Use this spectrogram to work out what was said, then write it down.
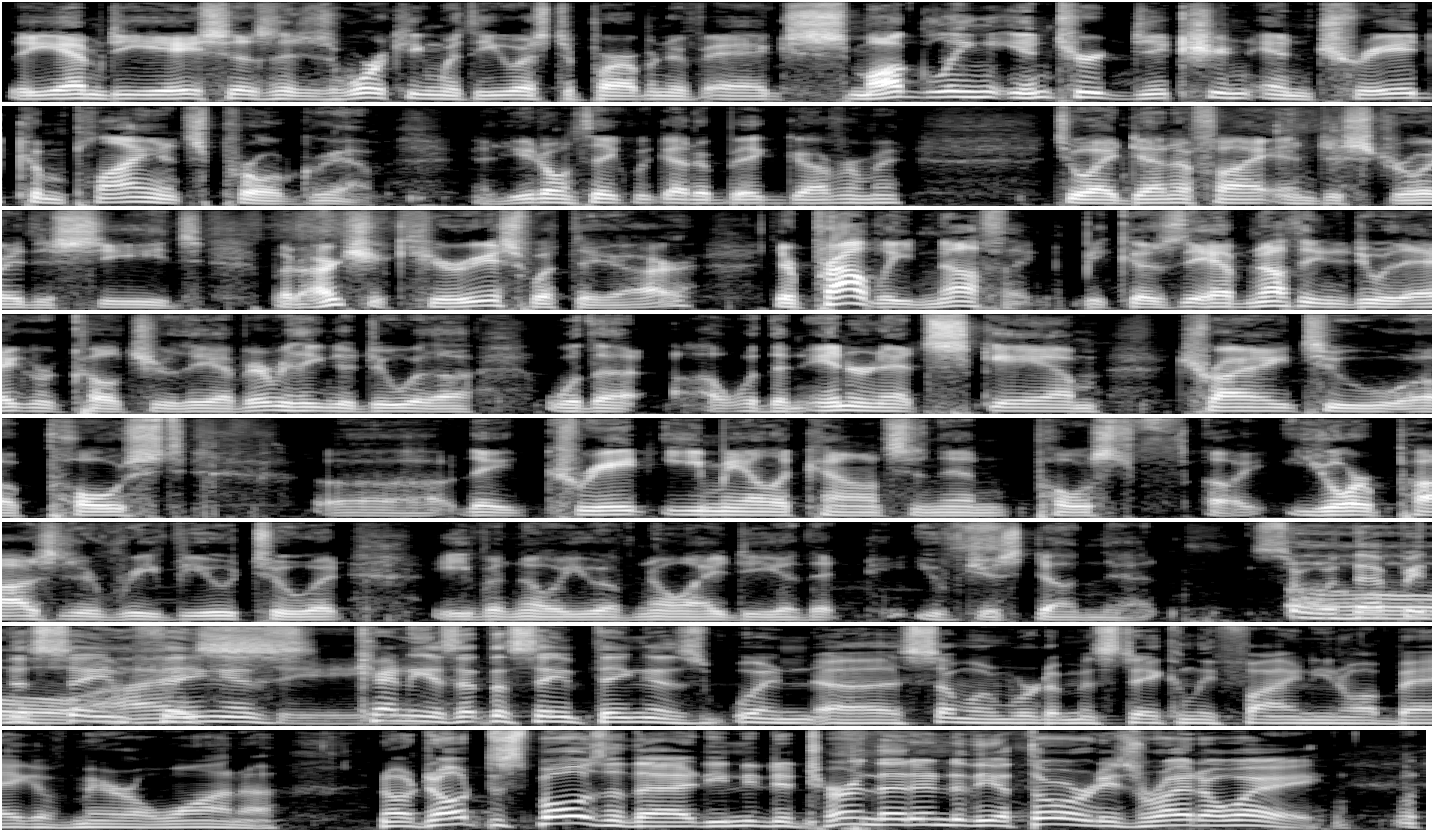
The MDA says it is working with the U.S. Department of Ag Smuggling Interdiction and Trade Compliance Program. And you don't think we got a big government? To identify and destroy the seeds. But aren't you curious what they are? They're probably nothing because they have nothing to do with agriculture. They have everything to do with a with a uh, with an internet scam trying to uh, post. Uh, they create email accounts and then post uh, your positive review to it, even though you have no idea that you've just done that. So would that be the Oh, same I thing as see. Kenny? Is that the same thing as when uh, someone were to mistakenly find, you know, a bag of marijuana? No, don't dispose of that. You need to turn that into the authorities right away.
